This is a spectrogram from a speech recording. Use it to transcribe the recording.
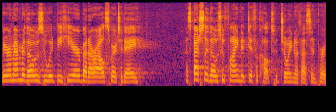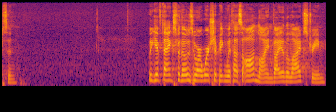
We remember those who would be here but are elsewhere today, especially those who find it difficult to join with us in person. We give thanks for those who are worshiping with us online via the live stream,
